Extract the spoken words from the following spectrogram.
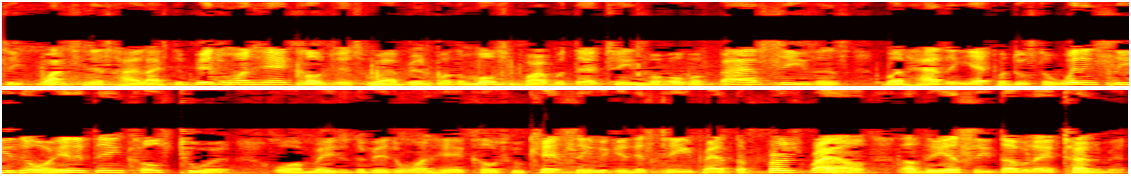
seat watch list highlights Division One head coaches who have been for the most part with their teams for over five seasons, but hasn't yet produced a winning season or anything close to it, or a major Division One head coach who can't seem to get his team past the first round of the NCAA tournament.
